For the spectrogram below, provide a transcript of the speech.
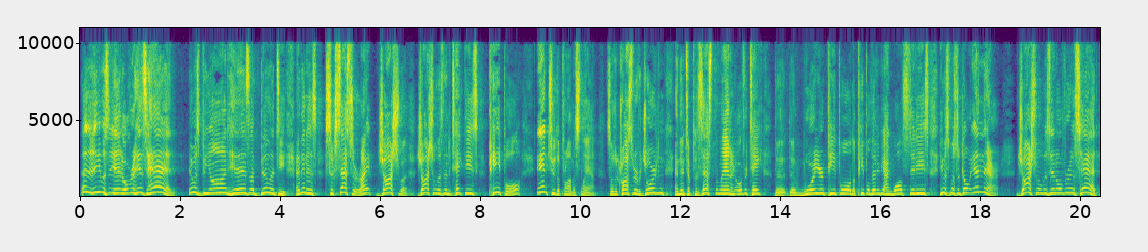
He was in over his head. It was beyond his ability. And then his successor, right? Joshua. Joshua was then to take these people into the promised land. So to cross the River Jordan and then to possess the land and overtake the, the warrior people, the people living behind walled cities. He was supposed to go in there. Joshua was in over his head.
